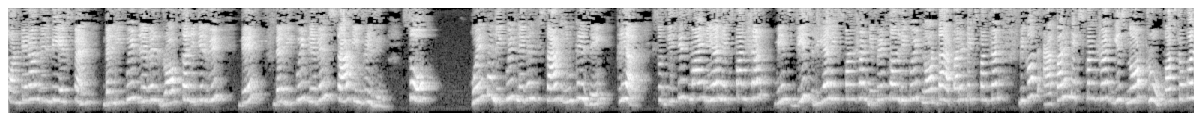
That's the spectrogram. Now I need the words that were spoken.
container will be expand the liquid level drops a little bit then the liquid level start increasing. So when the liquid level start increasing clear so this is my real expansion means this real expansion depends on liquid not the apparent expansion because apparent expansion is not true. First of all,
